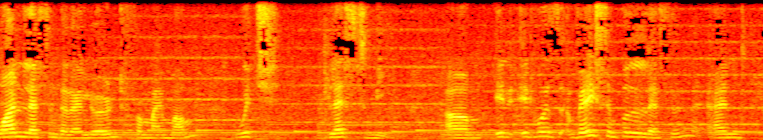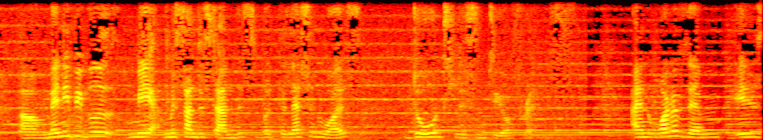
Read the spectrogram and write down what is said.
one lesson that I learned from my mom, which blessed me. Um, it, it was a very simple lesson and uh, many people may misunderstand this, but the lesson was don't listen to your friends. And one of them is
